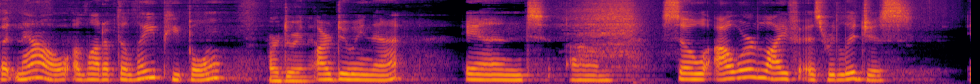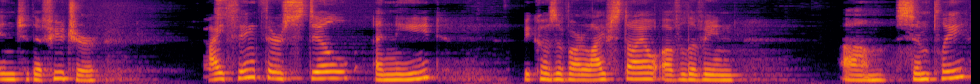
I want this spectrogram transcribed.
But now a lot of the lay people are doing that. are doing that. And um, so our life as religious into the future, I think there's still a need because of our lifestyle of living um, simply,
